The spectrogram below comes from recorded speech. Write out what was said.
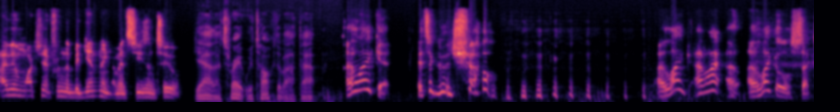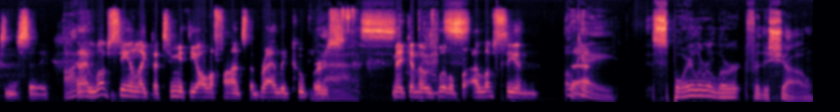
I've been watching it from the beginning. I'm in season two. yeah, that's right. We talked about that. I like it. It's a good show. I like I like I, I like a little Sex in the City, and I love seeing like the Timothy Olyphants, the Bradley Coopers yes. making those little. I love seeing. Okay, spoiler alert for the show,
